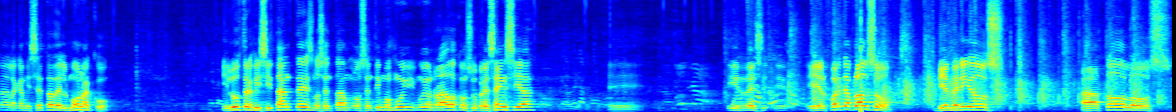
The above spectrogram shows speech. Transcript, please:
La camiseta del Mónaco. Ilustres visitantes, nos, sentamos- nos sentimos muy, muy honrados con su presencia. Eh, y, y el fuerte aplauso. Bienvenidos a todos los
